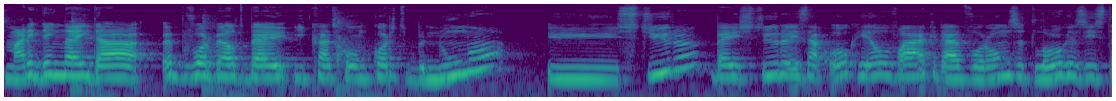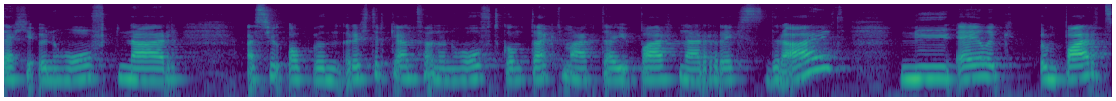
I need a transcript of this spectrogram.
Maar ik denk dat ik dat eh, bijvoorbeeld bij, ik ga het gewoon kort benoemen, je sturen. Bij je sturen is dat ook heel vaak dat voor ons het logisch is dat je een hoofd naar, als je op een rechterkant van een hoofd contact maakt, dat je paard naar rechts draait. Nu, eigenlijk, een paard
